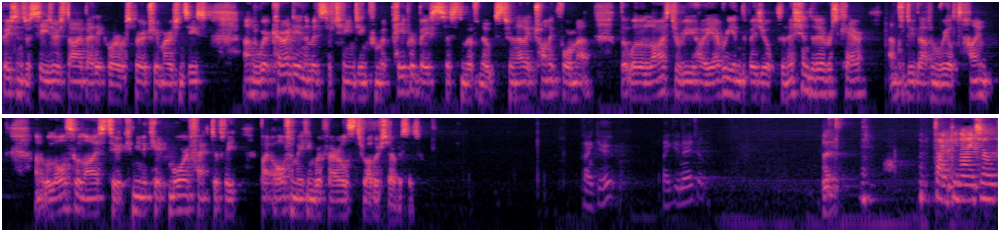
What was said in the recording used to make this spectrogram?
patients with seizures, diabetic or respiratory emergencies. And we're currently in the midst of changing from a paper based system of notes to an electronic format that will allow us to review how every individual clinician delivers care and to do that in real time. And it will also allow us to communicate more effectively by automating referrals to other services. Thank you. Thank you, Nigel. Thank you, Nigel.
